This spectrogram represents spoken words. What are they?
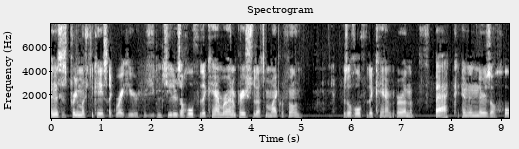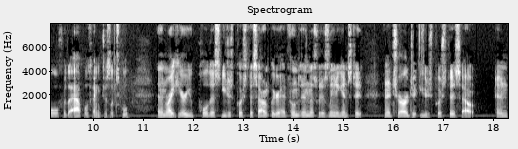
and this is pretty much the case, like right here. As you can see, there's a hole for the camera, and I'm pretty sure that's a microphone. There's a hole for the camera on the back, and then there's a hole for the Apple thing, which just looks cool. And then right here, you pull this, you just push this out and put your headphones in. This would just lean against it. And to charge it, you just push this out and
